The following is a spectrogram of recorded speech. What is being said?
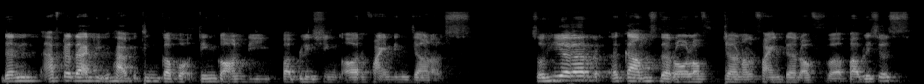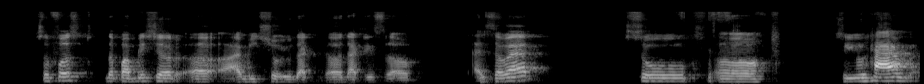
Then after that, you have to think about think on the publishing or finding journals. So here uh, comes the role of journal finder of uh, publishers. So first, the publisher, uh, I will show you that uh, that is uh, Elsevier. So, uh, so you have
